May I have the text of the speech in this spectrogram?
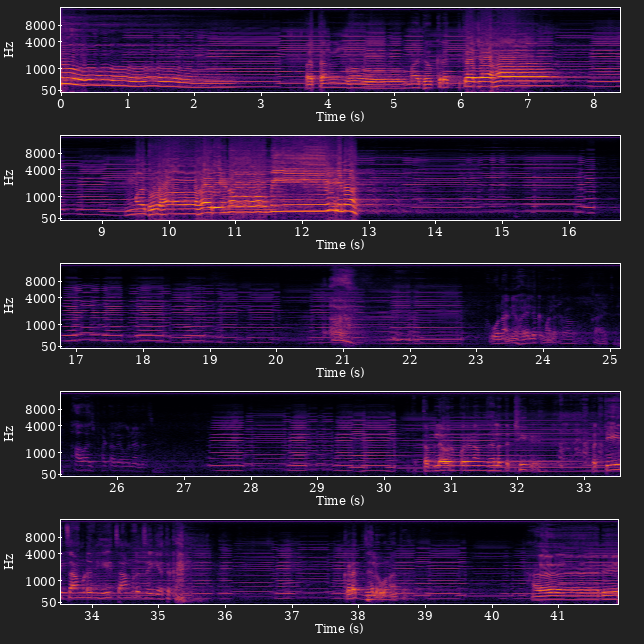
पतङ्गो मधुकृद्गजः। मधुहा हरिणो मीन काय ते? आवाज फटालाय उन्हानं तबल्यावर परिणाम झाला तर ठीक आहे. पण ते चांबडन हे चांबडच आहे की आता काय? कडक झालं उन्हात. अरे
